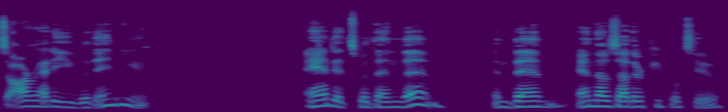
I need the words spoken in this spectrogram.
it's already within you. And it's within them and them and those other people too.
